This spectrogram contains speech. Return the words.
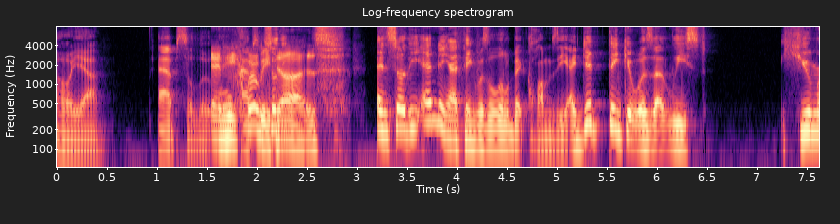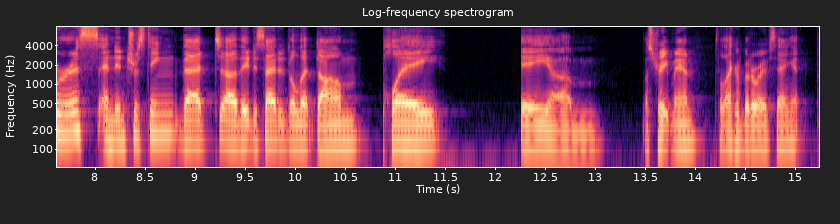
Oh yeah. Absolutely. And he clearly Absolutely. So the- does. And so the ending, I think, was a little bit clumsy. I did think it was at least humorous and interesting that uh, they decided to let Dom play a um, a straight man, for lack of a better way of saying it.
